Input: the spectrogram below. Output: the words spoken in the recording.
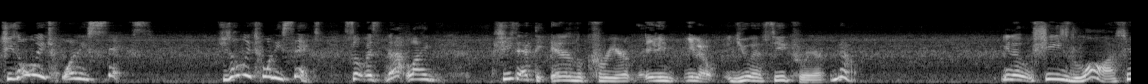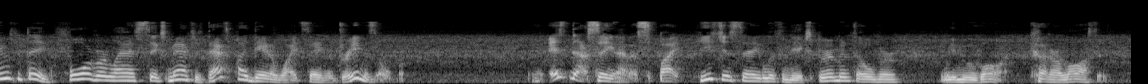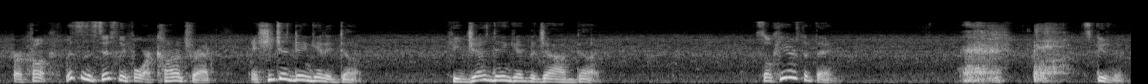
She's only 26. She's only 26. So it's not like she's at the end of a career, you know, UFC career. No. You know, she's lost. Here's the thing four of her last six matches. That's why Dana White saying her dream is over. It's not saying out of spite. He's just saying, listen, the experiment's over. We move on. Cut our losses. Her con- this is essentially for a contract, and she just didn't get it done. He just didn't get the job done. So here's the thing. Excuse me.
